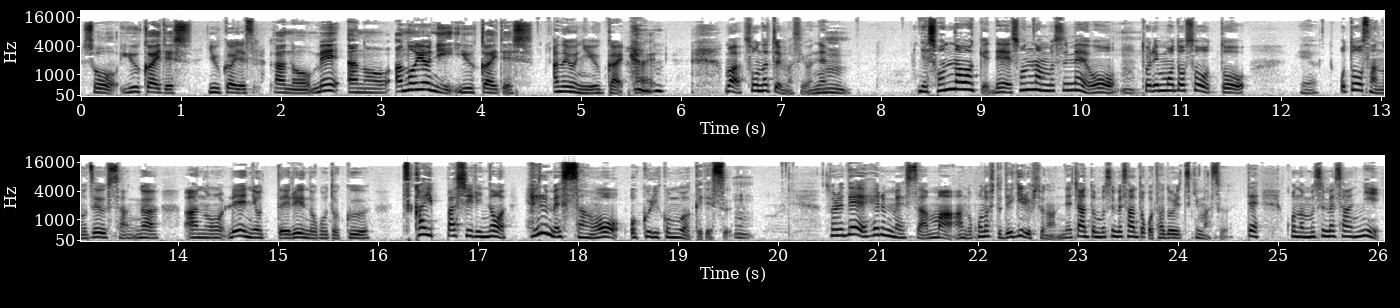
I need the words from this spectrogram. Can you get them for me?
そう、誘拐です。誘拐です。あの、め、あの、あの世に誘拐です。あのように誘拐。はい まあ、そうなっちゃいますよね。うん。で、そんなわけで、そんな娘を取り戻そうと、えーお父さんのゼウスさんが、あの、例によって例のごとく、使いっ走りのヘルメスさんを送り込むわけです。うんそれで、ヘルメスさん、まあ、あの、この人できる人なんで、ちゃんと娘さんのとこたどり着きます。で、この娘さんに、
